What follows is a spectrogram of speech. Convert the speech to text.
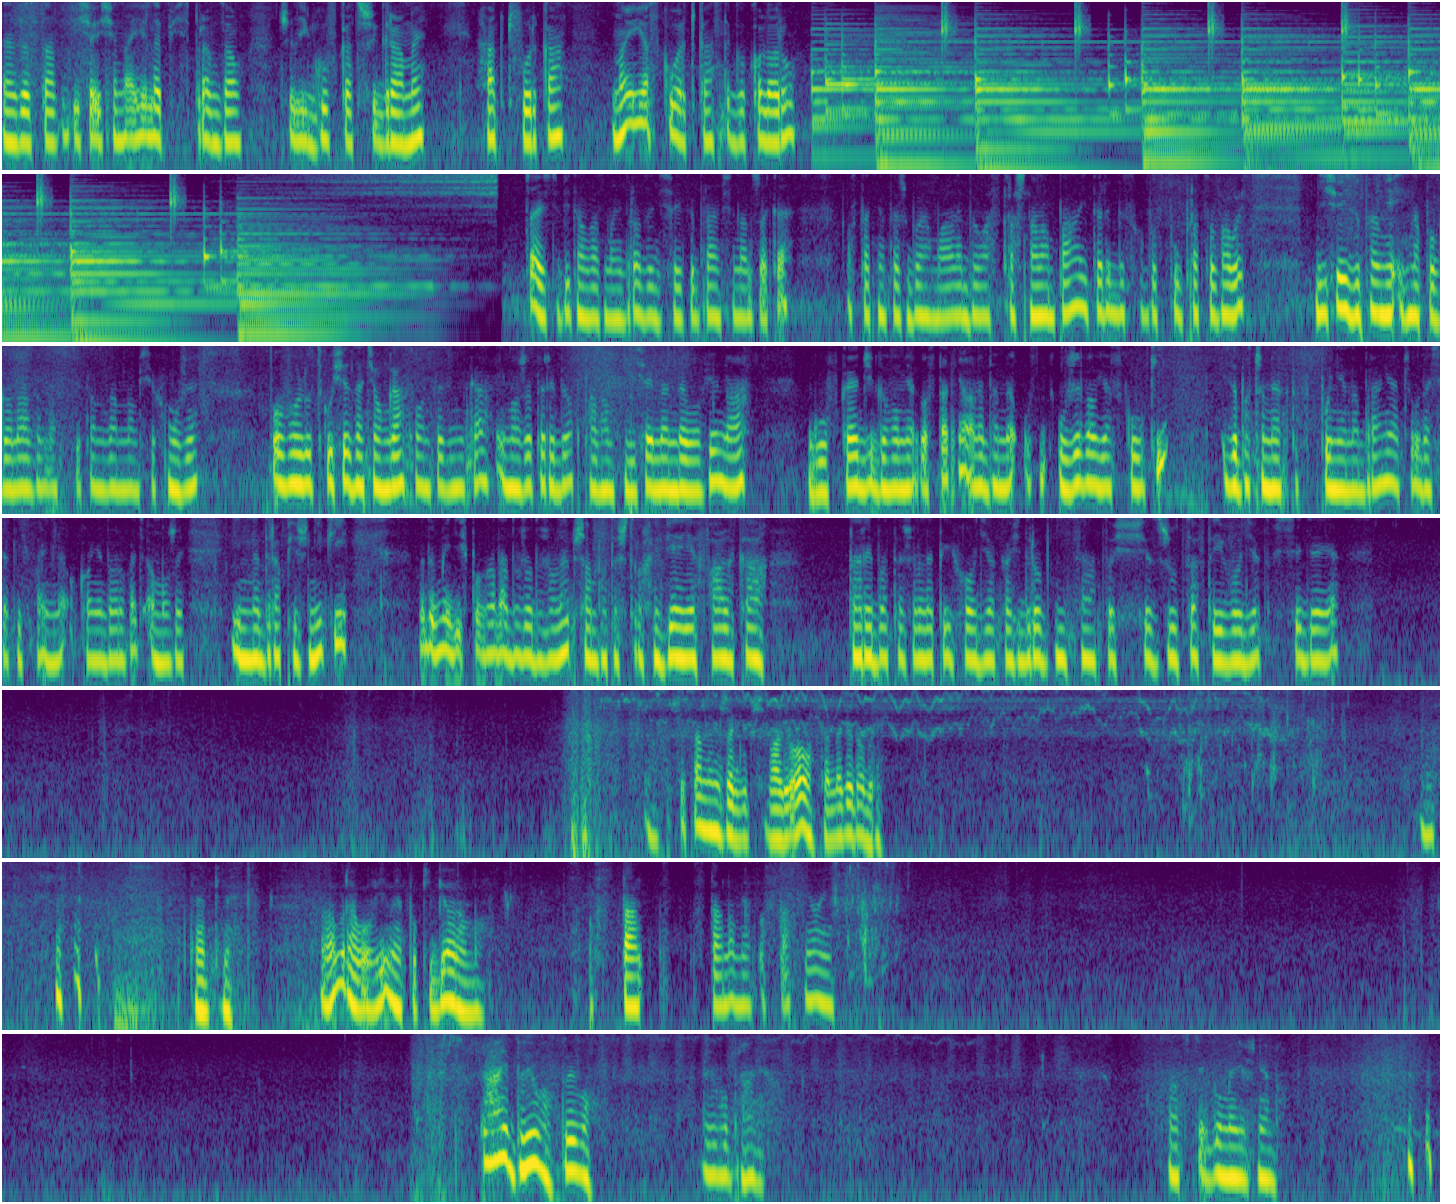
Ten zestaw dzisiaj się najlepiej sprawdzał, czyli główka 3 gramy, hak 4, no i jaskółeczka tego koloru. Cześć, witam Was moi drodzy. Dzisiaj wybrałem się nad rzekę. Ostatnio też byłem, ale była straszna lampa i te ryby słabo współpracowały. Dzisiaj zupełnie inna pogoda. Zobaczcie, tam za mną się chmurzy. Powolutku się zaciąga, słońce znika i może te ryby odpalam. Dzisiaj będę łowił na główkę dzigową jak ostatnio, ale będę używał jaskółki i zobaczymy jak to wpłynie na branie, czy uda się jakieś fajne okonie dorwać, a może inne drapieżniki. Według mnie dziś pogoda dużo, dużo lepsza, bo też trochę wieje, falka. Ta ryba też lepiej chodzi, jakaś drobnica, coś się zrzuca w tej wodzie, coś się dzieje. Samym brzegu przywalił. O, ten będzie dobry. Wstępny. Dobra, łowimy póki biorą, bo osta- staną jak ostatnio i Aj, było, było. Było branie. Zobaczcie, gumy już nie ma.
